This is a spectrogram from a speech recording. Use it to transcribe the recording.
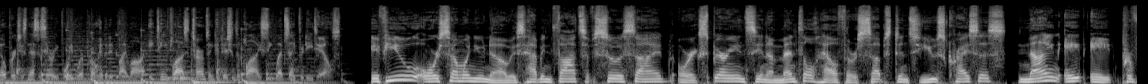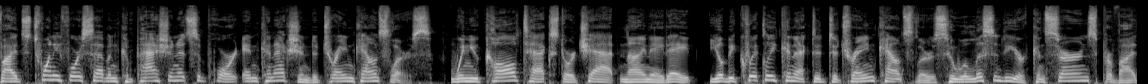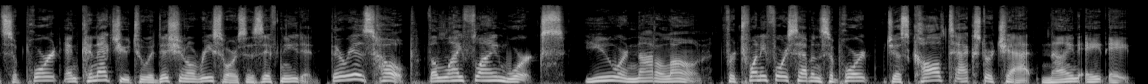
No purchase necessary. Void where prohibited by law. 18 plus terms and conditions apply. See website for details. If you or someone you know is having thoughts of suicide or experiencing a mental health or substance use crisis, 988 provides 24 7 compassionate support and connection to trained counselors. When you call, text, or chat 988, you'll be quickly connected to trained counselors who will listen to your concerns, provide support, and connect you to additional resources if needed. There is hope. The Lifeline works. You are not alone. For 24 7 support, just call, text, or chat 988.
